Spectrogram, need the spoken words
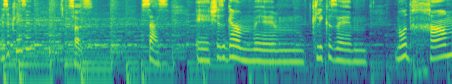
איזה כלי זה? סאז. סאז. אה, שזה גם אה, כלי כזה מאוד חם,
